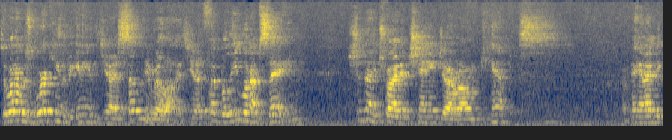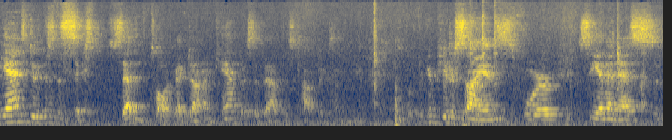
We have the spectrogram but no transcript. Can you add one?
So when I was working at the beginning of the year, I suddenly realized, you know, if I believe what I'm saying, shouldn't I try to change our own campus? Okay, and I began to do, this is the sixth, seventh talk I've done on campus about this topic. For computer science, for CMNS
